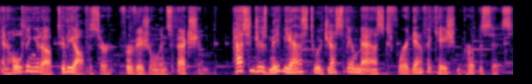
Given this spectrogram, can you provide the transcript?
and holding it up to the officer for visual inspection. Passengers may be asked to adjust their masks for identification purposes.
